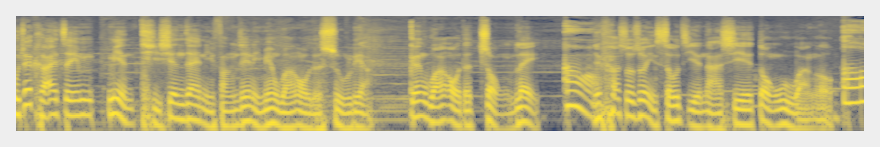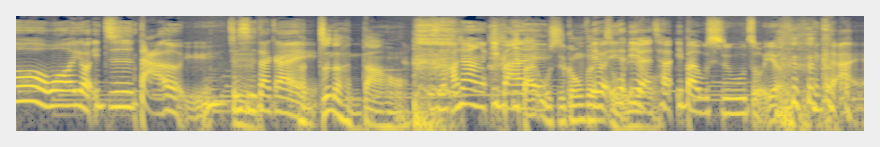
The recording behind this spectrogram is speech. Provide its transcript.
我觉得可爱这一面体现在你房间里面玩偶的数量跟玩偶的种类。哦，你不要说说你收集了哪些动物玩偶？哦，我有一只大鳄鱼，就是大概真的很大哦，就是好像一百一百五十公分左右，一百差一百五十五左右，很可爱。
